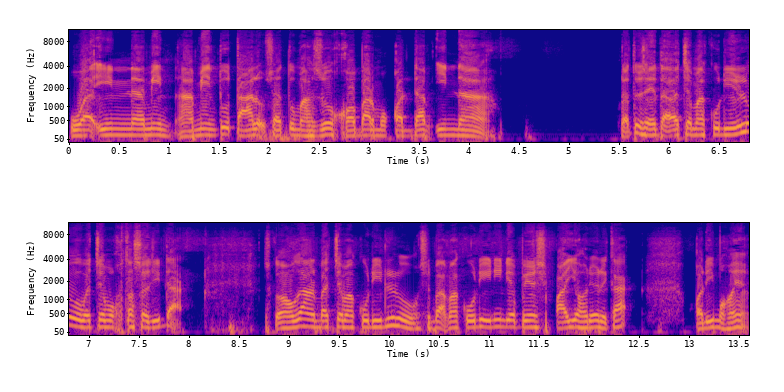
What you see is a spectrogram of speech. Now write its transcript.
Wa inna min. Amin tu takluk suatu mahzuh khabar muqaddam inna. Sebab tu saya tak baca makudi dulu, baca mukhtasar jidat. Sekarang orang baca makudi dulu sebab makudi ni dia punya payah dia dekat mukadimah ya.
